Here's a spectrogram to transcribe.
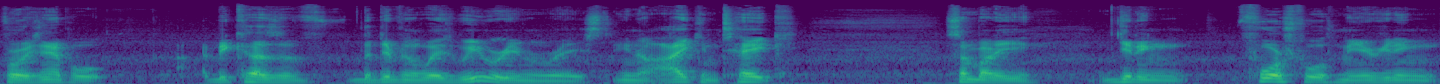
for example, because of the different ways we were even raised, you know, I can take somebody getting forceful with me or getting,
